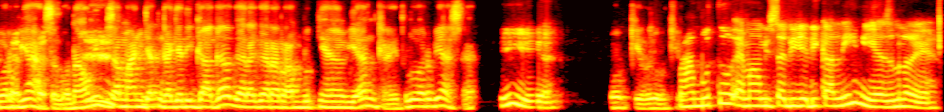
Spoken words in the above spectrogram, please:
luar biasa loh. Naomi bisa manjat nggak jadi gagal gara-gara rambutnya Bianca itu luar biasa. Iya. Oke, oke. Rambut tuh emang bisa dijadikan ini ya sebenarnya.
